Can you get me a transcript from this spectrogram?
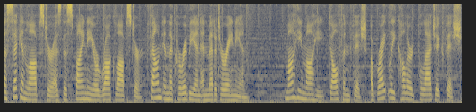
A second lobster is the spiny or rock lobster, found in the Caribbean and Mediterranean. Mahi-mahi, dolphin fish, a brightly colored pelagic fish.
